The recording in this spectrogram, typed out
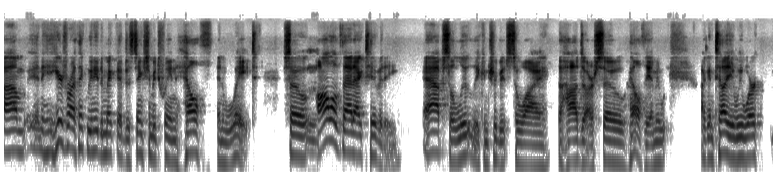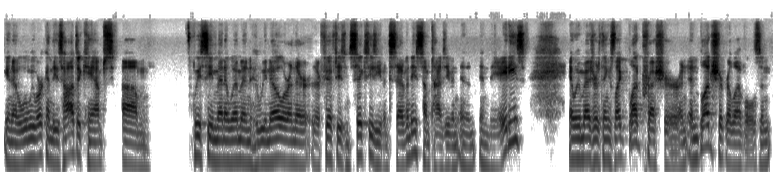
um, and here's where I think we need to make a distinction between health and weight. So mm. all of that activity absolutely contributes to why the Hadza are so healthy. I mean, I can tell you, we work, you know, when we work in these Hadza camps, um, we see men and women who we know are in their, their 50s and 60s, even 70s, sometimes even in, in the 80s. And we measure things like blood pressure and, and blood sugar levels. And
